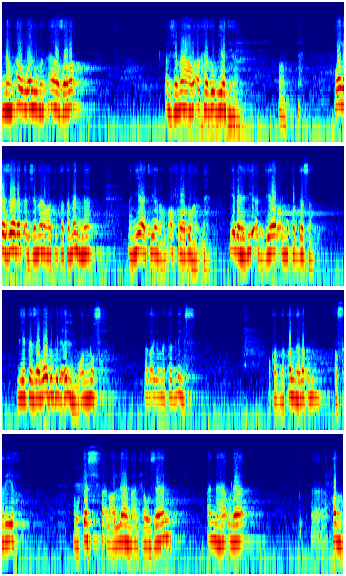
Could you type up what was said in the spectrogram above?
أنهم أول من آزر الجماعة وأخذوا بيدها. آه. ولا زالت الجماعة تتمنى أن يأتي نعم أفرادها إلى هذه الديار المقدسة ليتزودوا بالعلم والنصح. هذا أيضا من التدليس. وقد نقلنا لكم تصريح أو كشف العلامة الفوزان أن هؤلاء آه، قد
